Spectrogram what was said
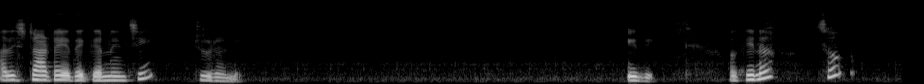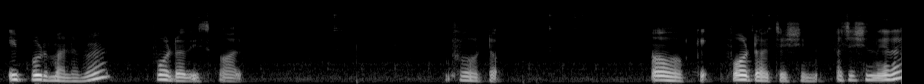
అది స్టార్ట్ అయ్యే దగ్గర నుంచి చూడండి. ఇది. ఓకేనా? సో ఇప్పుడు మనము ఫోటో తీసుకోవాలి. ఫోటో. ఓకే ఫోటో వచ్చేసింది. వచ్చేసింది కదా?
